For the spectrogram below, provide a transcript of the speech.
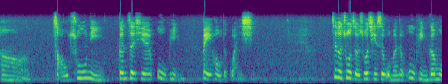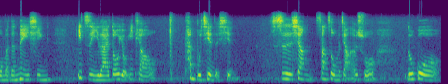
嗯，找出你跟这些物品背后的关系。这个作者说，其实我们的物品跟我们的内心一直以来都有一条看不见的线，是像上次我们讲的说，如果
